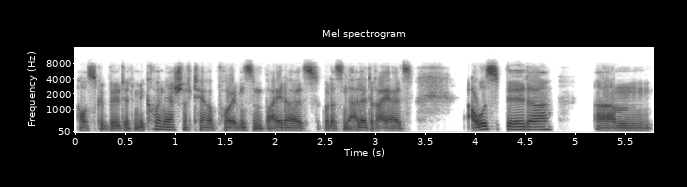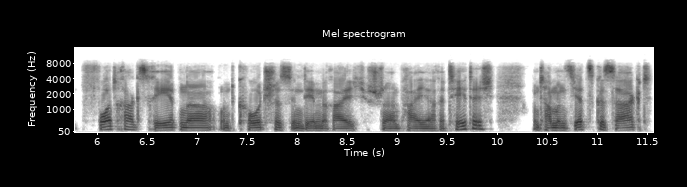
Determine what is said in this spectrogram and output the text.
ausgebildete Mikronährstofftherapeuten, sind beide als, oder sind alle drei als Ausbilder ähm, Vortragsredner und Coaches in dem Bereich schon ein paar Jahre tätig und haben uns jetzt gesagt,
